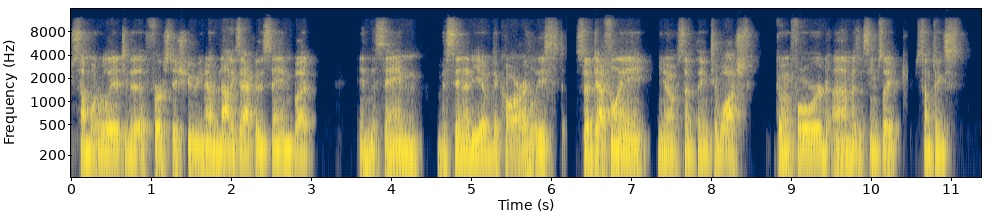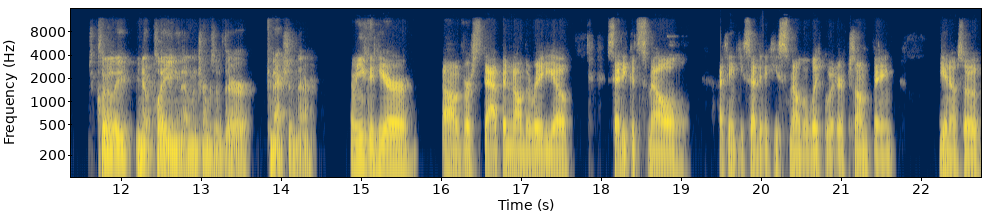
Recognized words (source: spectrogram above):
somewhat related to the first issue, you know, not exactly the same, but in the same vicinity of the car at least. So definitely, you know, something to watch going forward, um, as it seems like something's clearly, you know, plaguing them in terms of their connection there. I mean, you could hear uh, Verstappen on the radio said he could smell. I think he said he smelled a liquid or something. You know, so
